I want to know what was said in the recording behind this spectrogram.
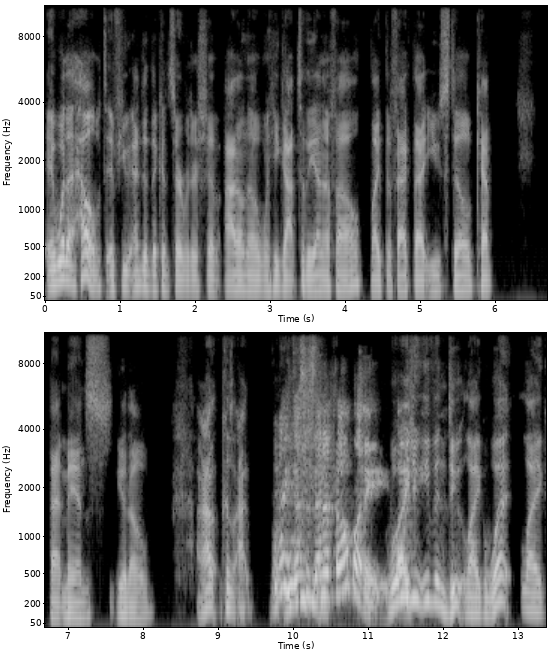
it would have helped if you ended the conservatorship. I don't know when he got to the NFL, like the fact that you still kept that man's, you know, I because I what- Right, what that's would his you NFL money. What like, would you even do? Like what? Like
